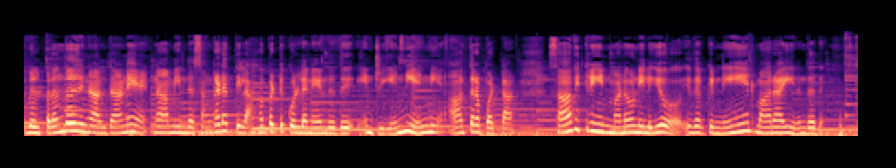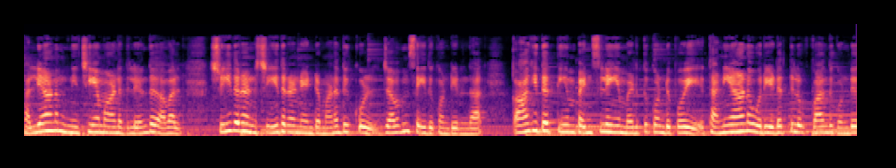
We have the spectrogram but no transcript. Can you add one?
இவள் பிறந்ததினால் தானே நாம் இந்த சங்கடத்தில் அகப்பட்டு கொள்ள நேர்ந்தது என்று எண்ணி எண்ணி ஆத்திரப்பட்டான். சாவித்திரியின் மனோநிலையோ இதற்கு நேர் மாறாய் இருந்தது. கல்யாணம் நிச்சயமானதிலிருந்து அவள் ஸ்ரீதரன் ஸ்ரீதரன் என்ற மனதுக்குள் ஜபம் செய்து கொண்டிருந்தாள். காகிதத்தையும் பென்சிலையும் எடுத்துக்கொண்டு போய் தனியான ஒரு இடத்தில் உட்கார்ந்து கொண்டு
